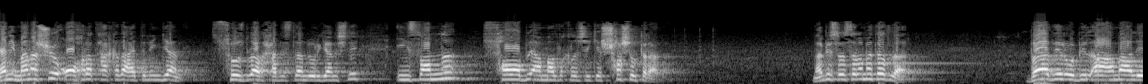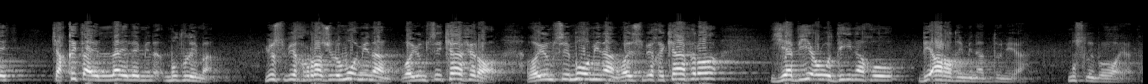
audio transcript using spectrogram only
Ya'ni mana shu oxirat haqida aytilgan so'zlar, hadislarni o'rganishlik insonni savobli amalni qilishga shoshiltiradi. Nabiy sollallohu alayhi vasallam aytadilar: "Badiru bil a'malik ka qita'il layli min mudlima." Yusbihu ar-rajulu mu'minan va yumsi kafira va yumsi mu'minan va yusbihu kafira yabi'u dinahu bi aradi min ad-dunya. Muslim rivoyati.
